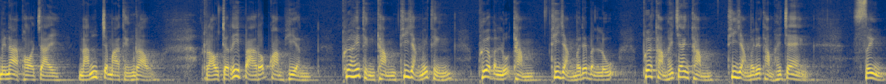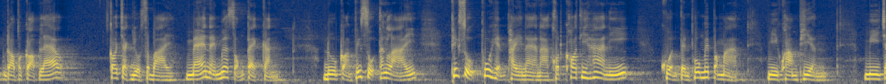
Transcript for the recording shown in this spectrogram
ไม่น่าพอใจ นั้นจะมาถึงเรา เราจะรีบปรารบความเพียรเพื่อให้ถึงธรรมที่ยังไม่ถึง เพื่อบรรลุธรรมที่ยังไม่ได้บรรลุ เพื่อทำให้แจ้งธรรม ที่ยังไม่ได้ทำให้แจ้ง ซึ่งเราประกอบแล้ว ก็จักอยู่สบายแม้ในเมื่อสงแตกกัน ดูก่อนภิกษุทั้งหลาย ภิกษุผู้เห็นภัยในอนาคตข้อที่ 5 นี้ ควรเป็นผู้ไม่ประมาท มีความเพียร มีใจ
